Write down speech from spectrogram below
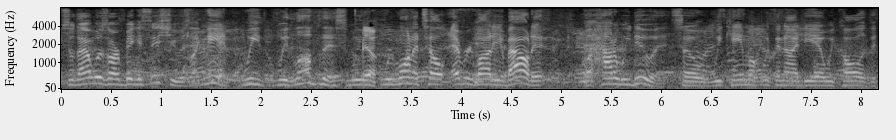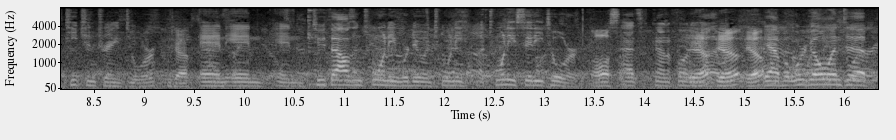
so that was our biggest issue. It's like, man, we we love this. We Yeah. we want to tell everybody about it, but how do we do it? So we came up with an idea. We call it the Teach and Train Tour. Okay. And in in 2020, we're doing 20 a 20 city tour. Awesome. That's kind of funny. Yeah, yeah, yeah. Yeah, but we're going to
